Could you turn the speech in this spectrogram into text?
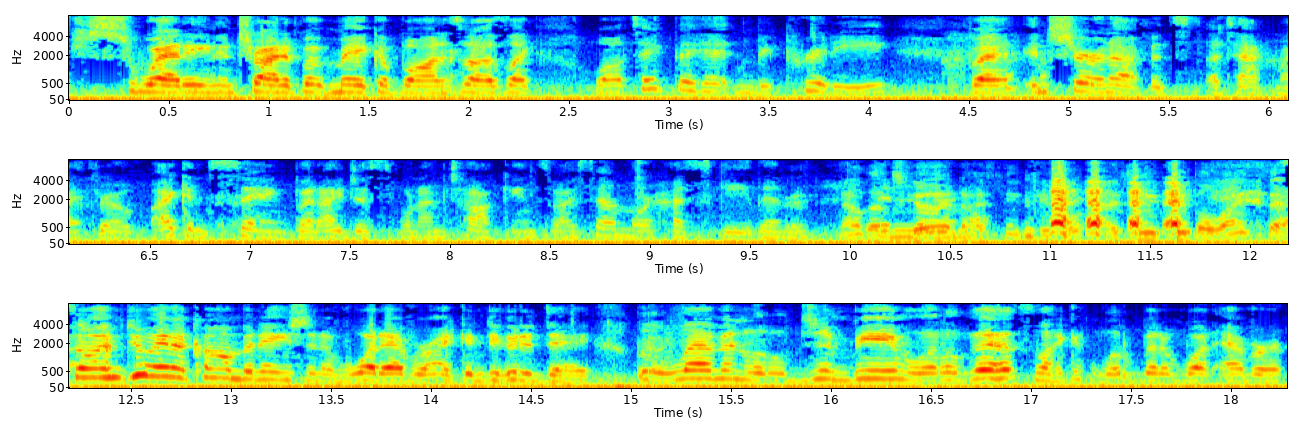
she's sweating and trying to put makeup on. So I was like, well, I'll take the hit and be pretty. But and sure enough, it's attacked my throat. I can sing, but I just when I'm talking, so I sound more husky than No, that's than good. normal. I think people, I think people like that. So I'm doing a combination of whatever I can do today. A little lemon, a little Jim Beam, a little this, like a little bit of whatever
